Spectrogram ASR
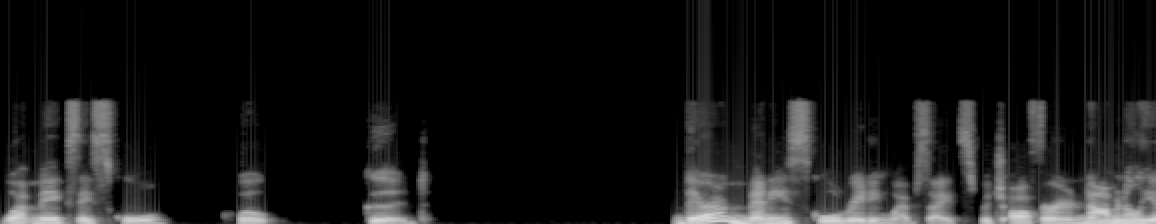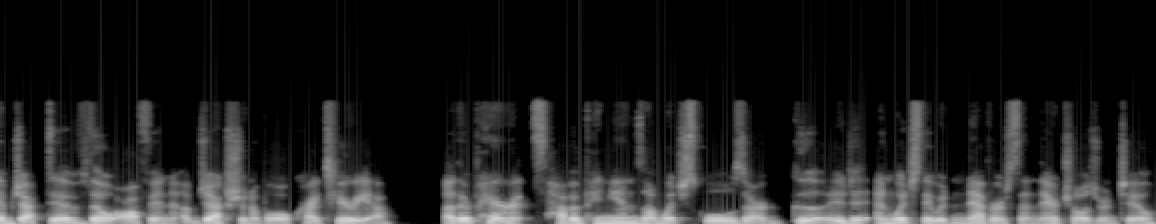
What makes a school, quote, good? There are many school rating websites which offer nominally objective, though often objectionable, criteria. Other parents have opinions on which schools are good and which they would never send their children to.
